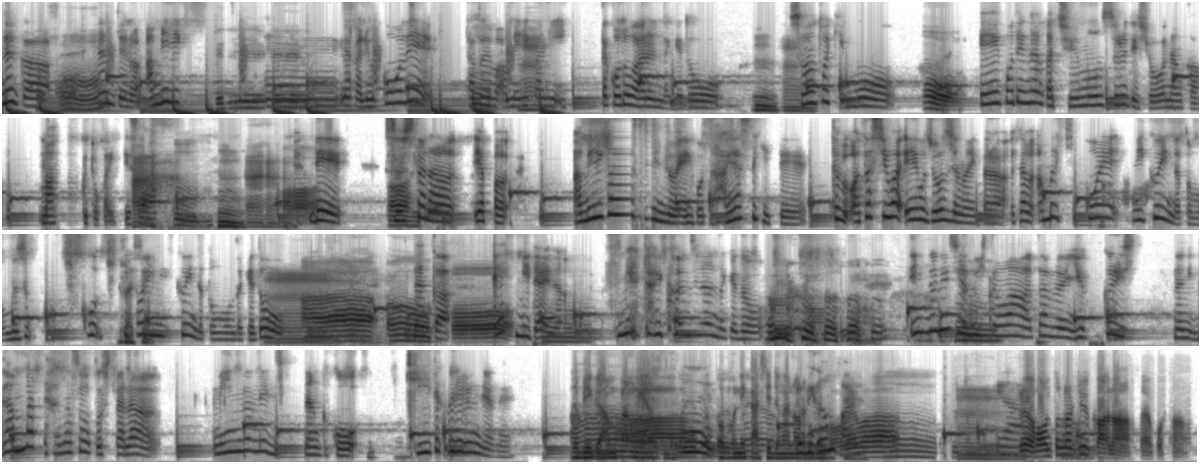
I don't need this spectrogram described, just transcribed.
なんか、Oh. なんていうの、アメリカ、うーん、なんか旅行で、例えばアメリカに行ったことがあるんだけど、Hmm. その時も、oh, 英語でなんか注文するでしょ？なんか、マックとか言ってさ。hmm. Hmm. Ah. で、あそしたら、やっぱ、アメリカ人の英語って早すぎて、多分私は英語上手じゃないから、多分あんまり聞こえにくいんだと思う。むず聞こ聞き取りにくいんだと思うんだけど、Hmm. Ah, oh. なんか、Oh. え？みたいな、Hmm. 冷たい感じなんだけど、インドネシアの人は多分ゆっくりし、何、頑張って話そうとしたら、みんなね、じなんかこう、聞いてくれるんだよね。Lebih gampang ya Hmm. komunikasi dengan orang gampang. 本当の理由かな、さやこさん。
